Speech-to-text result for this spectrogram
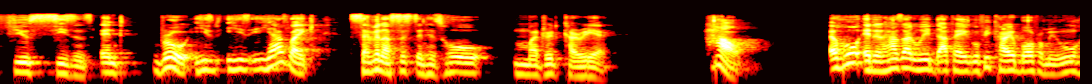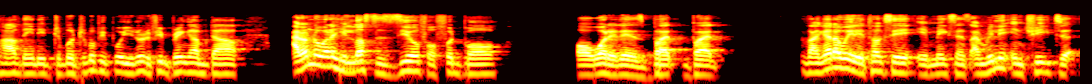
few seasons, and bro, he's he's he has like seven assists in his whole Madrid career. How? A whole Eden Hazard way that time, if he carry ball from your own half, then they dribble dribble people. You know, if you bring him down, I don't know whether he lost his zeal for football or what it is, but but Van Gelder way they talk say it makes sense. I'm really intrigued to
